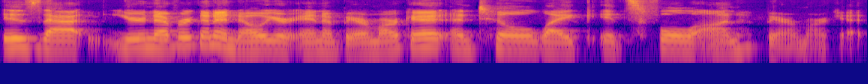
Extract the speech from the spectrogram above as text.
is that you're never going to know you're in a bear market until like it's full on bear market.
